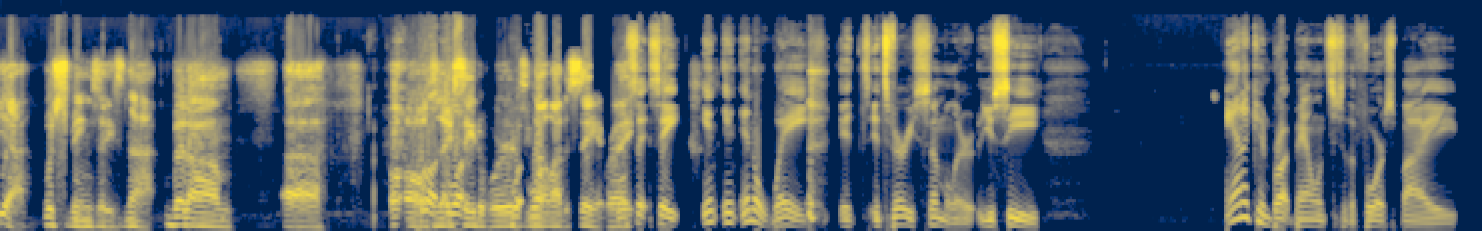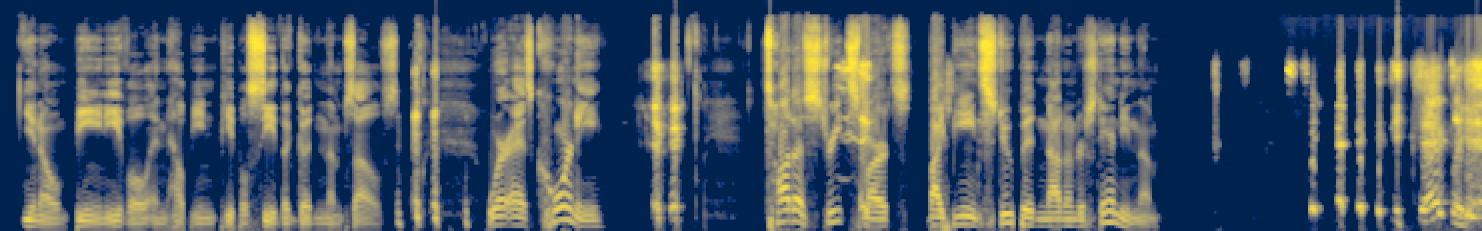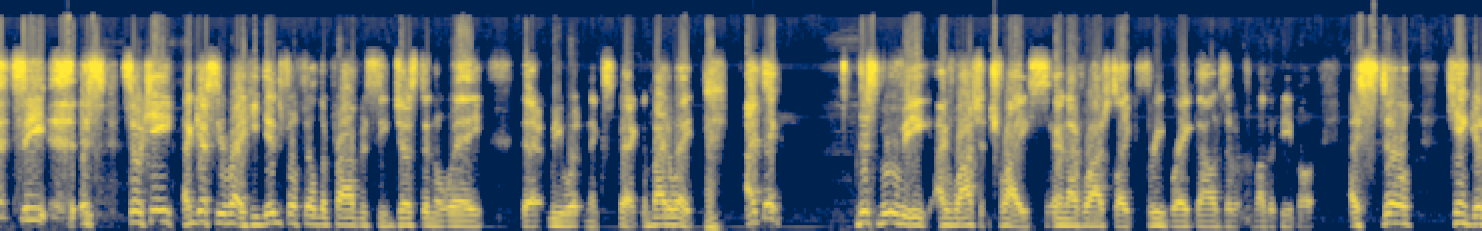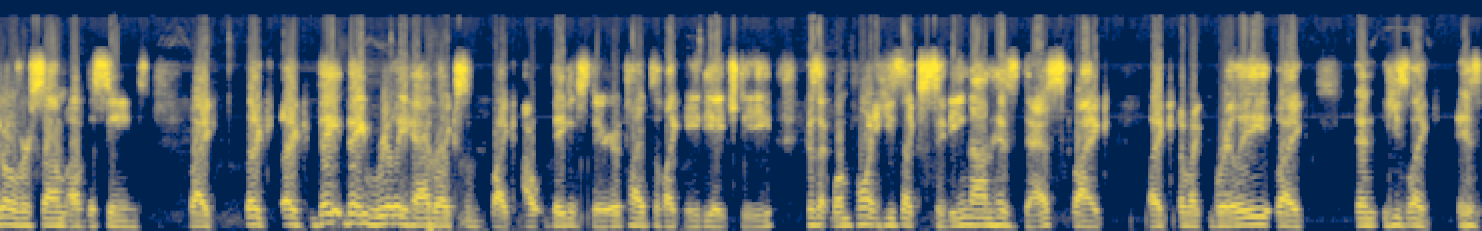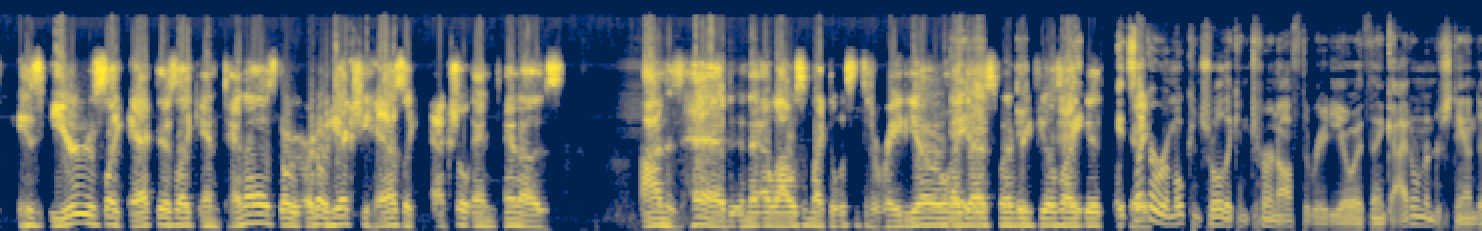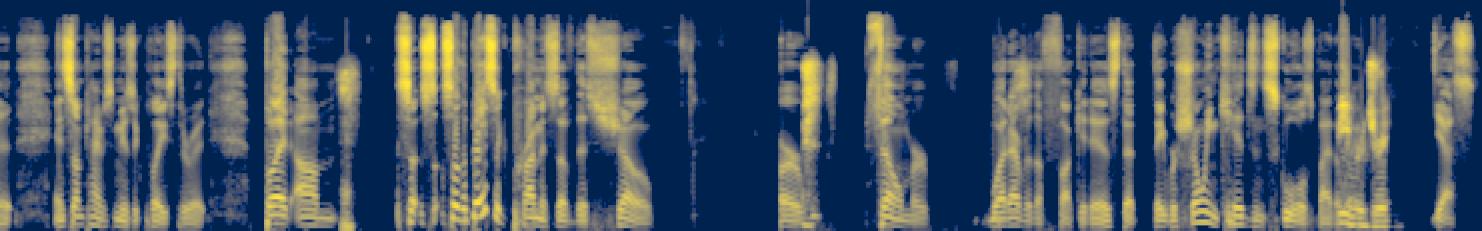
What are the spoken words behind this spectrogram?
Yeah, which means that he's not. But um, uh, oh, well, did I well, say the words? Well, You're not allowed to say it, right? Well, say, say in, in in a way, it's it's very similar. You see, Anakin brought balance to the Force by, you know, being evil and helping people see the good in themselves, whereas Corny taught us street smarts by being stupid and not understanding them. exactly. See, so he, I guess you're right. He did fulfill the prophecy just in a way that we wouldn't expect. And by the way, I think this movie, I've watched it twice, and I've watched like three breakdowns of it from other people. I still can't get over some of the scenes. Like, like, like they they really had like some like outdated stereotypes of like ADHD. Because at one point he's like sitting on his desk, like, like, like really, like and he's like his his ears like act as like antennas or, or no he actually has like actual antennas on his head and that allows him like to listen to the radio i it, guess whenever it, he feels like it, okay. it's like a remote control that can turn off the radio i think. I don't understand it and sometimes music plays through it. But um so so, so the basic premise of this show or film or whatever the fuck it is that they were showing kids in schools. By the fever way, fever dream. Yes,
